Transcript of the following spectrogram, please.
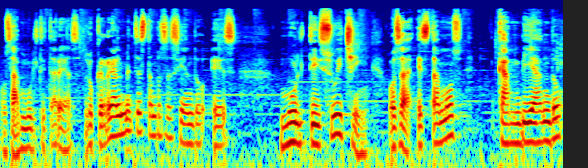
o sea, multitareas, lo que realmente estamos haciendo es multi-switching, o sea, estamos cambiando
